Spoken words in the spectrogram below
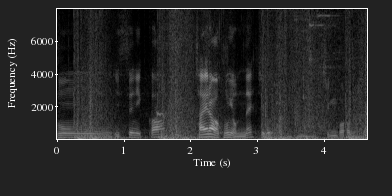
궁 있으니까 자이라가 궁이 없네 지금 지금 걸어도 돼.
